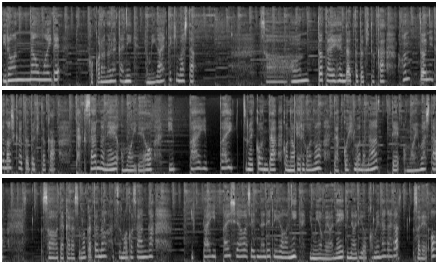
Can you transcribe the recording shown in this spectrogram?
いろんな思い出心の中に蘇ってきました。そうほんと大変だった時とか本当に楽しかった時とかたくさんのね思い出をいっぱいいっぱい詰め込んだこのエルゴの抱っこ紐だなって思いました。そうだからその方の初孫さんがいっぱいいっぱい幸せになれるように弓嫁はね祈りを込めながらそれを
